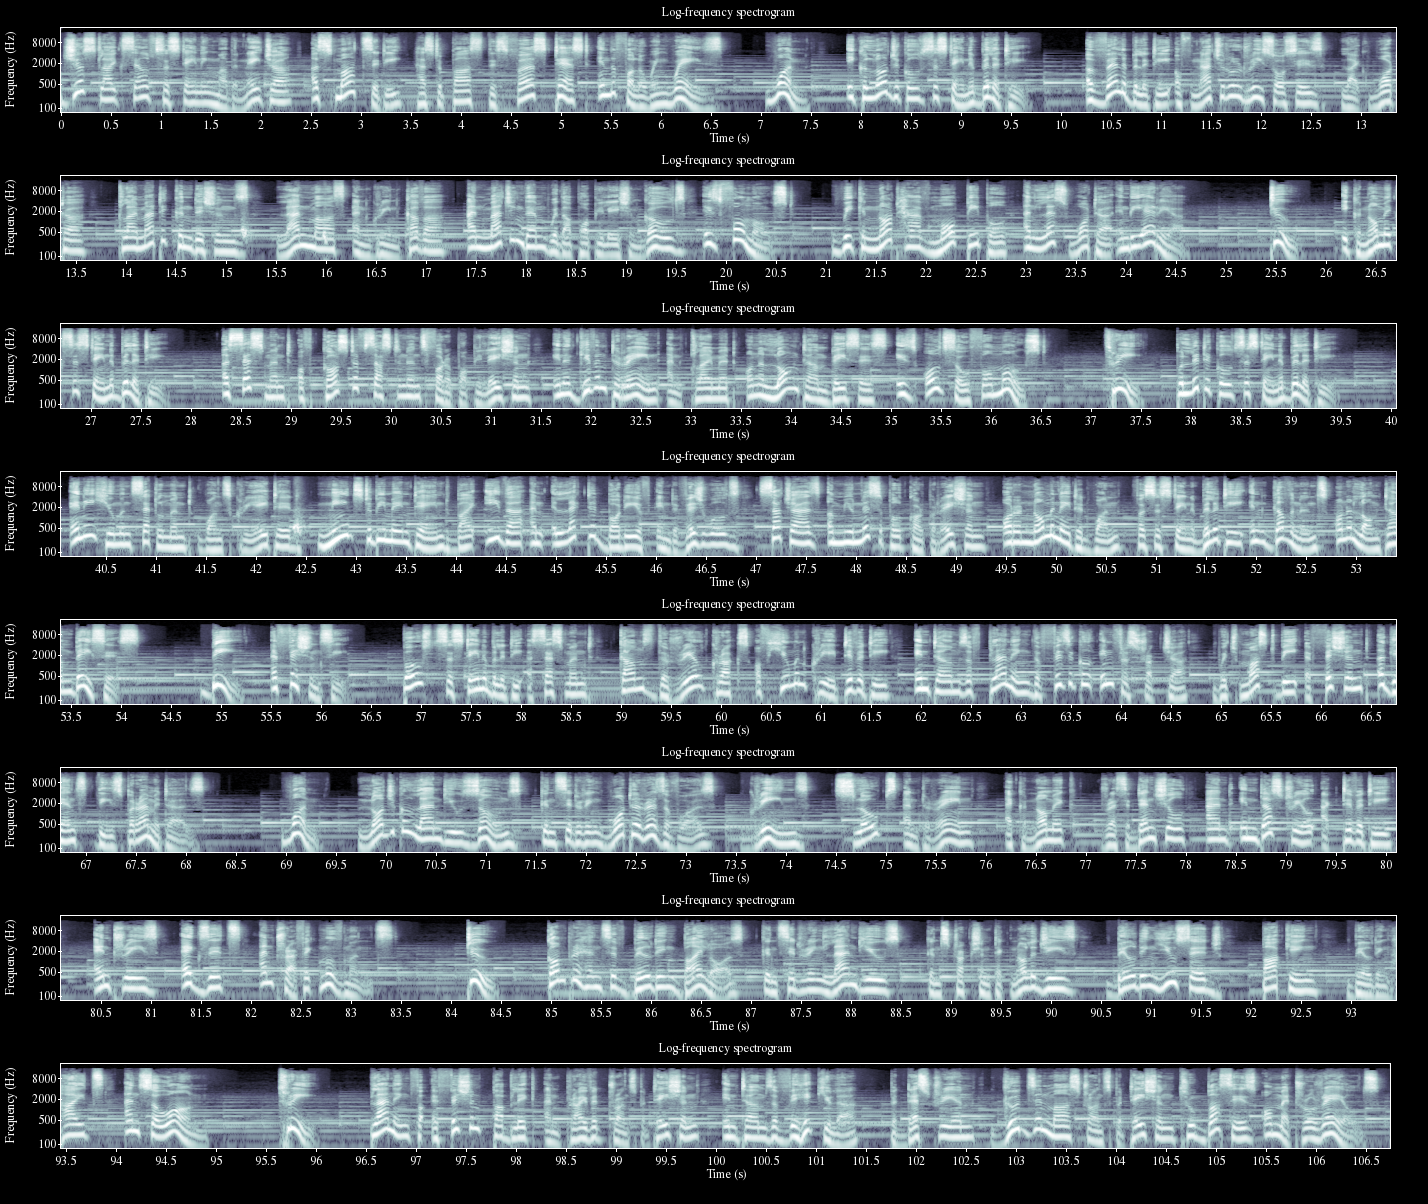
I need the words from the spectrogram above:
Just like self-sustaining Mother Nature, a smart city has to pass this first test in the following ways. 1. Ecological sustainability. Availability of natural resources like water, climatic conditions, landmass and green cover and matching them with our population goals is foremost. We cannot have more people and less water in the area. 2. Economic sustainability. Assessment of cost of sustenance for a population in a given terrain and climate on a long-term basis is also foremost. 3. Political sustainability. Any human settlement once created needs to be maintained by either an elected body of individuals such as a municipal corporation or a nominated one for sustainability in governance on a long-term basis. B. Efficiency. Post-sustainability assessment comes the real crux of human creativity in terms of planning the physical infrastructure which must be efficient against these parameters. 1 logical land use zones considering water reservoirs, greens, slopes and terrain, economic, residential and industrial activity, entries, exits and traffic movements. 2. Comprehensive building bylaws considering land use, construction technologies, building usage, parking, building heights and so on. 3 planning for efficient public and private transportation in terms of vehicular, pedestrian, goods and mass transportation through buses or metro rails.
